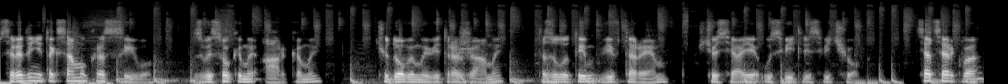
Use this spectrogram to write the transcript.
Всередині так само красиво, з високими арками, чудовими вітражами та золотим вівтарем, що сяє у світлі свічок. Ця церква,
